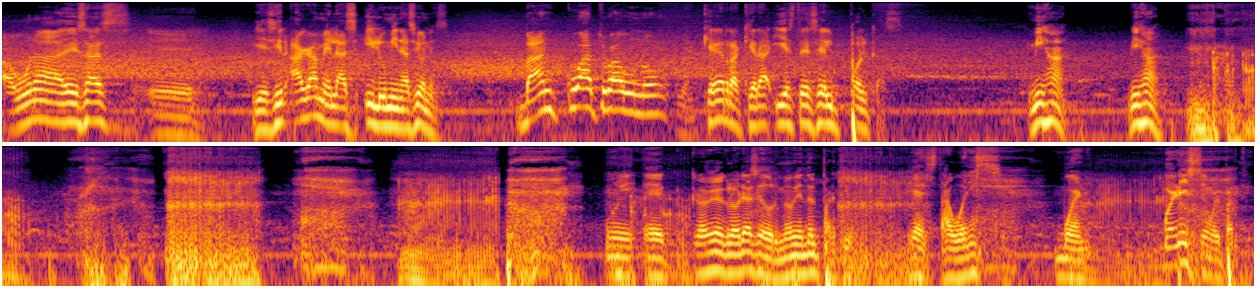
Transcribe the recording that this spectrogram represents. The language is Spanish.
a una de esas eh, y decir, hágame las iluminaciones. Van 4 a 1, qué raquera, y este es el Polcas. Mija, mija. Eh, creo que Gloria se durmió viendo el partido. Está buenísimo. Bueno, buenísimo el partido.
